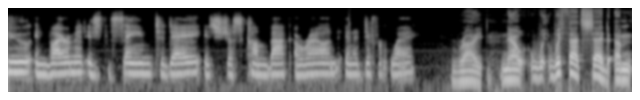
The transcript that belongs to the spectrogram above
II environment is the same today. It's just come back around in a different way. Right. Now, w- with that said, um,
